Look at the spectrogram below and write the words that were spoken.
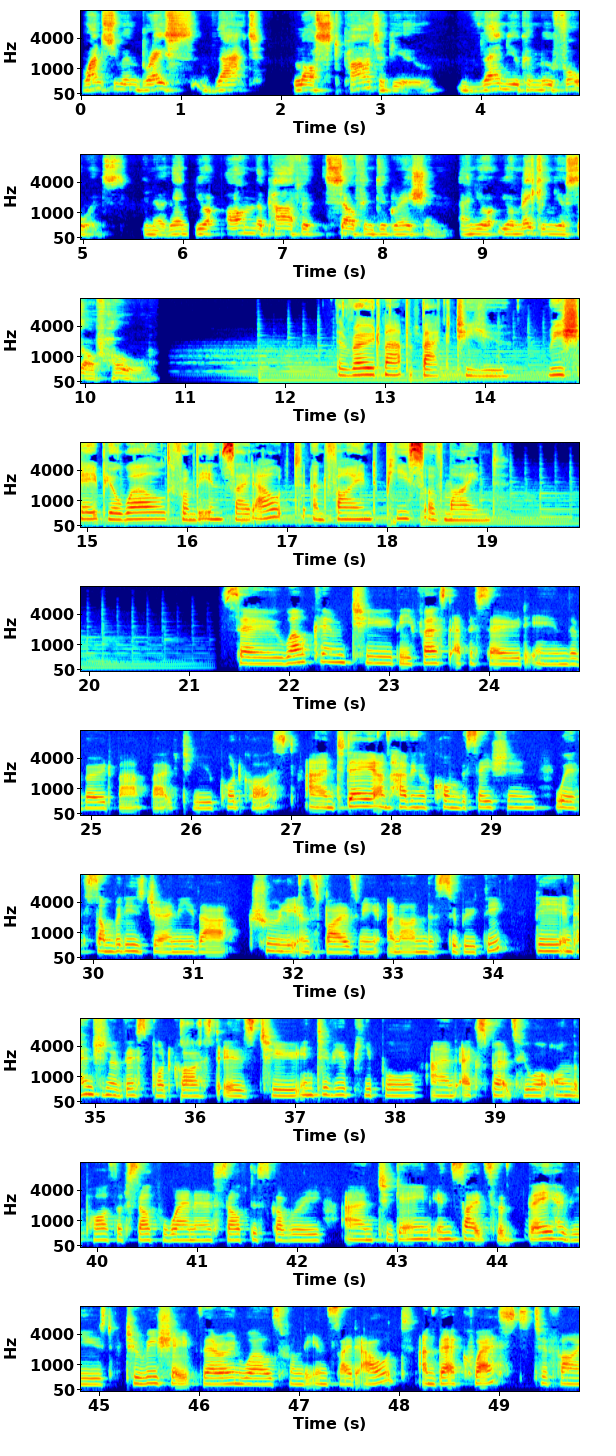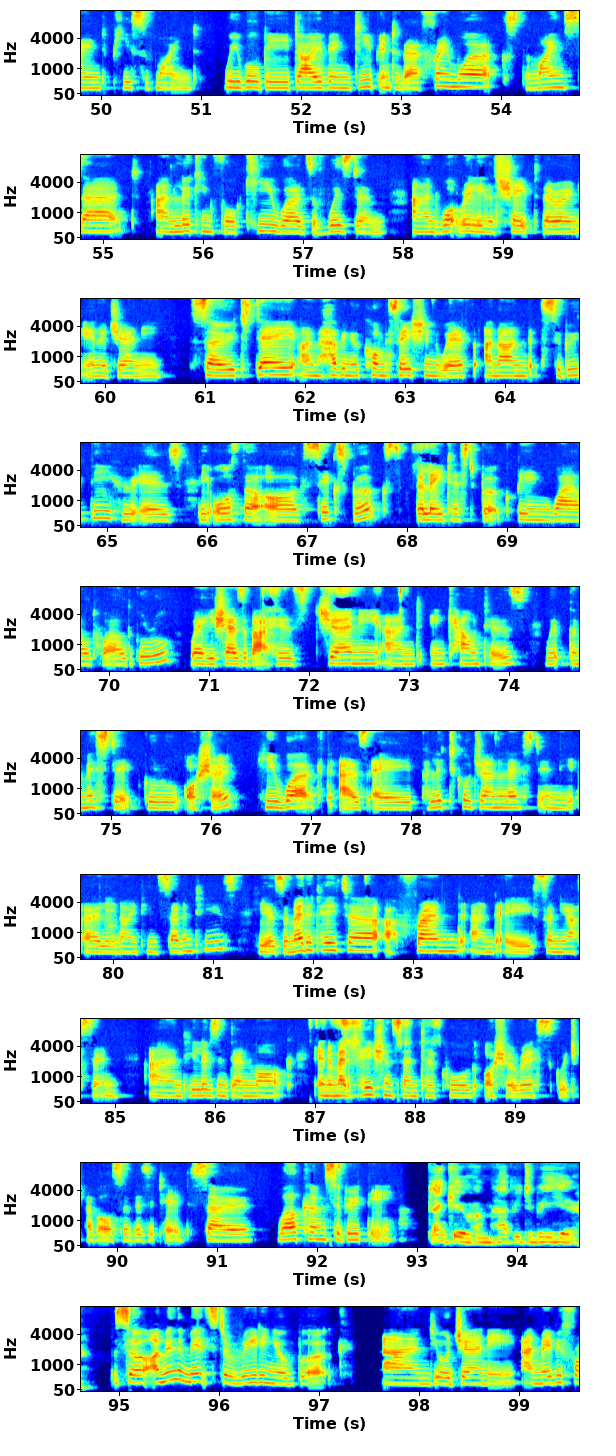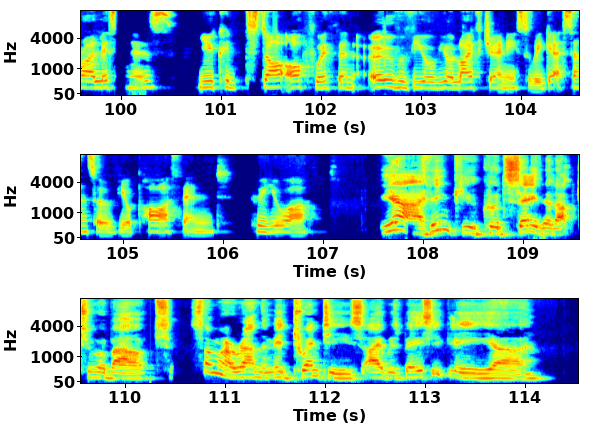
once you embrace that lost part of you, then you can move forwards. You know, then you're on the path of self integration and you're, you're making yourself whole. The roadmap back to you. Reshape your world from the inside out and find peace of mind. So, welcome to the first episode in the Roadmap Back to You podcast. And today I'm having a conversation with somebody's journey that truly inspires me, Anand Subhuti. The intention of this podcast is to interview people and experts who are on the path of self awareness, self discovery, and to gain insights that they have used to reshape their own worlds from the inside out and their quest to find peace of mind. We will be diving deep into their frameworks, the mindset, and looking for key words of wisdom and what really has shaped their own inner journey. So today I'm having a conversation with Anand Subhuti, who is the author of six books, the latest book being Wild Wild Guru, where he shares about his journey and encounters with the mystic Guru Osho. He worked as a political journalist in the early 1970s. He is a meditator, a friend, and a sannyasin. And he lives in Denmark in a meditation center called Osho Risk, which I've also visited. So, welcome, Subhuti. Thank you. I'm happy to be here. So, I'm in the midst of reading your book and your journey. And maybe for our listeners, you could start off with an overview of your life journey so we get a sense of your path and who you are? Yeah, I think you could say that up to about somewhere around the mid 20s, I was basically uh,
